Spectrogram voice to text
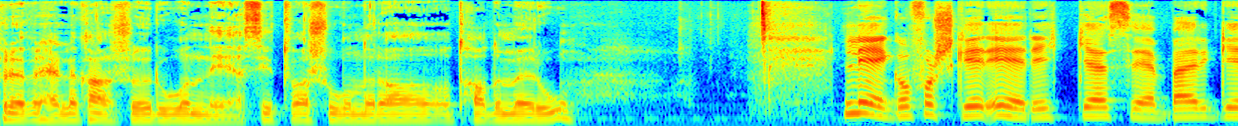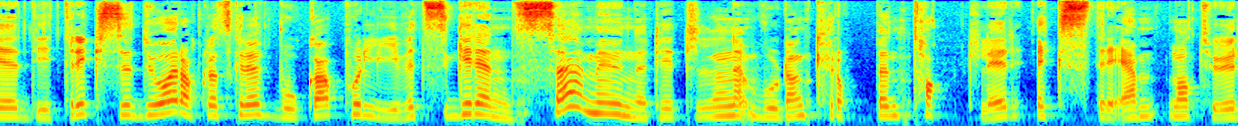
prøver heller kanskje å roe ned situasjoner og, og ta det med ro. Lege og forsker Erik Sveberg Dietrich, du har akkurat skrevet boka 'På livets grense' med undertittelen 'Hvordan kroppen takler ekstrem natur'.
